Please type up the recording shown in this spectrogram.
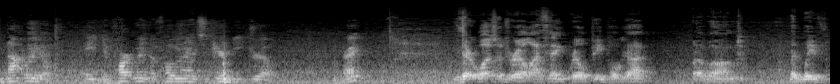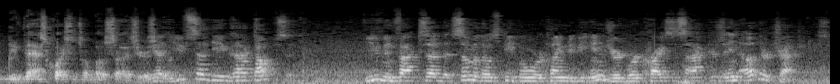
not real. A Department of Homeland Security drill, right? There was a drill. I think real people got uh, bombed. But we've we've asked questions on both sides here. Yeah, so- you said the exact opposite. You've in fact said that some of those people who were claimed to be injured were crisis actors in other tragedies,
